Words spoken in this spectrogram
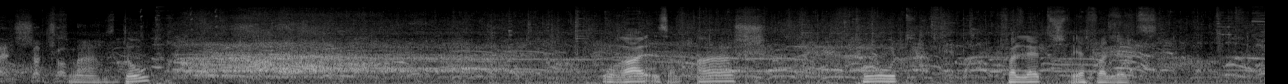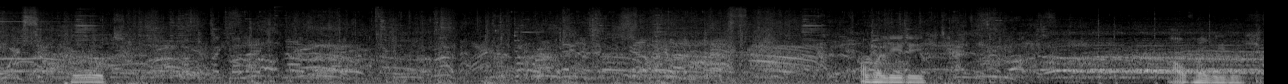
And shut your So, sind tot. Moral ist am Arsch. Tot. Verletzt, schwer verletzt. Tot. Auch erledigt. Auch erledigt.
